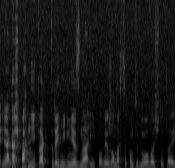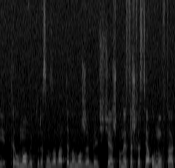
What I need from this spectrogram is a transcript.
jakaś pani, tak, której nikt nie zna i powie, że ona chce kontynuować tutaj te umowy, które są zawarte, no może być ciężko. No jest też kwestia umów, tak,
